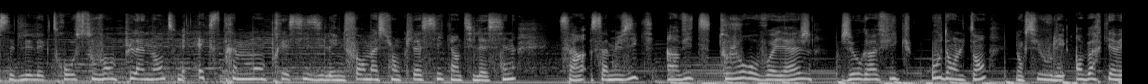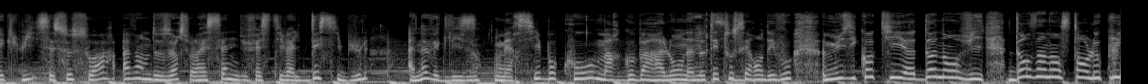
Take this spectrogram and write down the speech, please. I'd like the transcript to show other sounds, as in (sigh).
C'est de l'électro, souvent planante, mais extrêmement précise. Il a une formation classique, hein, Tilassine. Sa, sa musique invite toujours au voyage, géographique ou dans le temps. Donc si vous voulez embarquer avec lui, c'est ce soir à 22h sur la scène du festival Décibule à Neuve-Église. Merci beaucoup Margot Barallon. On a noté tous ces rendez-vous musicaux qui euh, donnent envie. Dans un instant, le quiz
